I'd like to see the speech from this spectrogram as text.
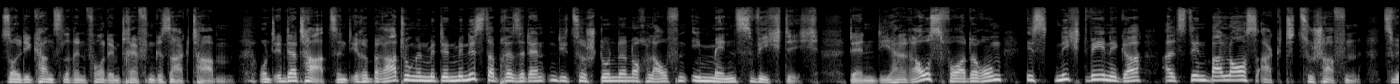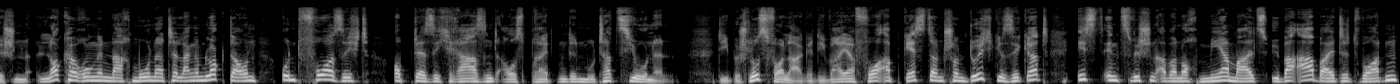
soll die Kanzlerin vor dem Treffen gesagt haben. Und in der Tat sind ihre Beratungen mit den Ministerpräsidenten, die zur Stunde noch laufen, immens wichtig. Denn die Herausforderung ist nicht weniger, als den Balanceakt zu schaffen zwischen Lockerungen nach monatelangem Lockdown und Vorsicht ob der sich rasend ausbreitenden Mutationen. Die Beschlussvorlage, die war ja vorab gestern schon durchgesickert, ist inzwischen aber noch mehrmals überarbeitet worden.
